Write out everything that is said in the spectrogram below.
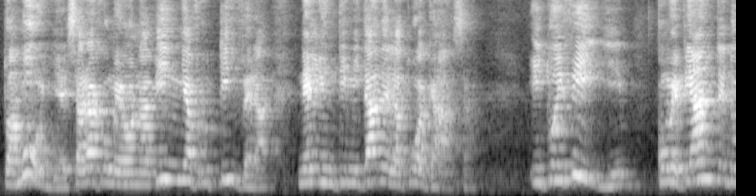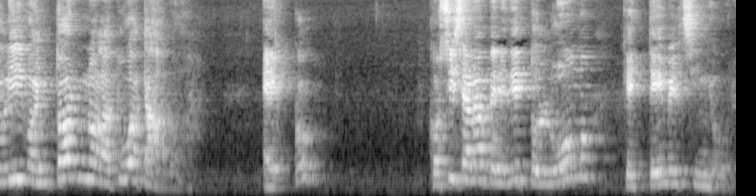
Tua moglie sarà come una vigna fruttifera nell'intimità della tua casa. I tuoi figli come piante d'olivo intorno alla tua tavola. Ecco, così sarà benedetto l'uomo che teme il Signore.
